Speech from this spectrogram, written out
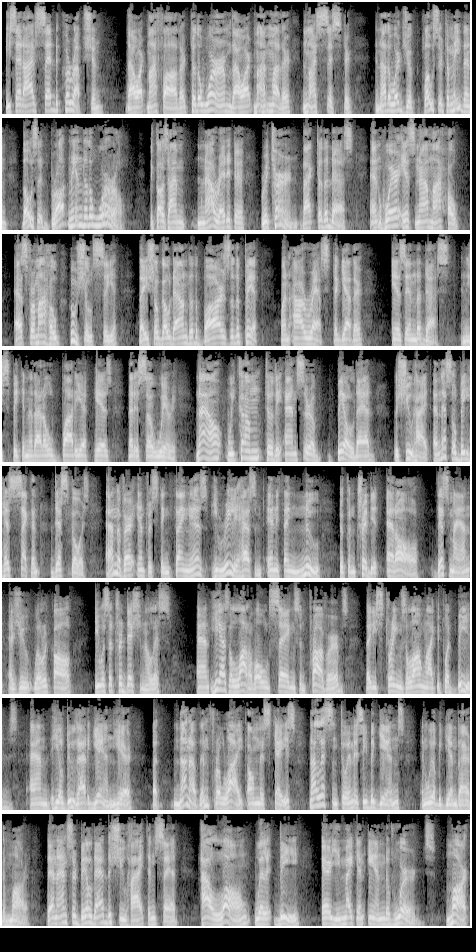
He said, I've said to corruption, Thou art my father. To the worm, thou art my mother and my sister. In other words, you're closer to me than those that brought me into the world because I'm now ready to return back to the dust. And where is now my hope? As for my hope, who shall see it? They shall go down to the bars of the pit when our rest together is in the dust. And he's speaking of that old body of his that is so weary. Now we come to the answer of Bildad the Shuhite, and this will be his second discourse. And the very interesting thing is, he really hasn't anything new to contribute at all. This man, as you will recall, he was a traditionalist, and he has a lot of old sayings and proverbs that he strings along like he put beads, and he'll do that again here but none of them throw light on this case. Now listen to him as he begins, and we'll begin there tomorrow. Then answered Bildad the Shuhite and said, How long will it be ere ye make an end of words? Mark,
